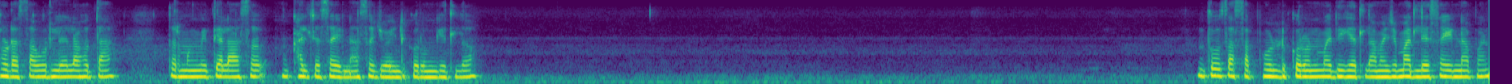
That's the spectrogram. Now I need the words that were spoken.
थोडासा उरलेला होता. तर मग मी त्याला असं खालच्या साईडनं असं जॉईंट करून घेतलं. तोच असा फोल्ड करून मध्ये घेतला म्हणजे मधल्या साईडनं पण.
